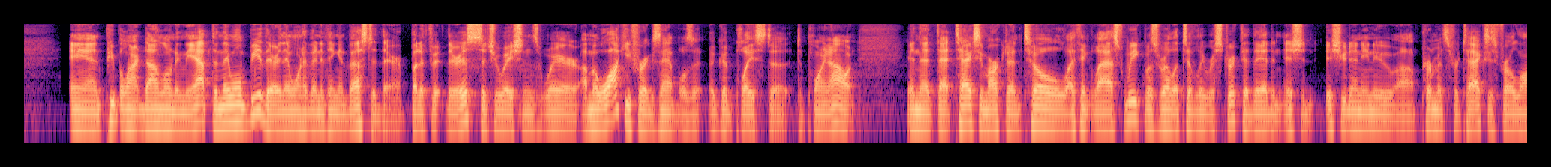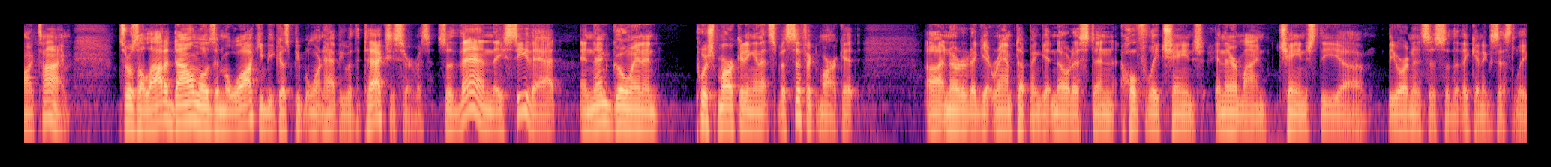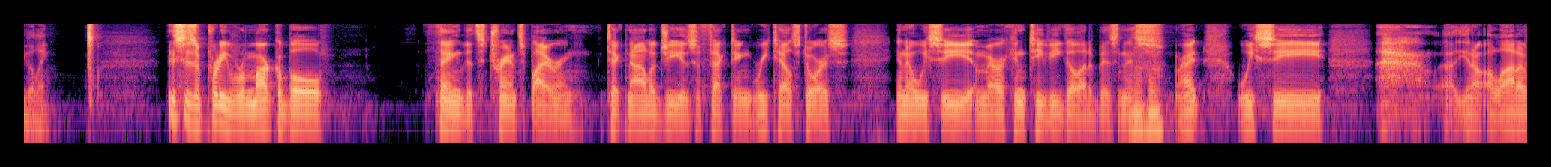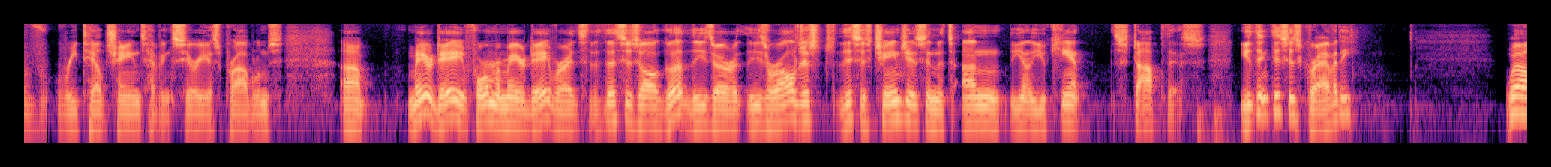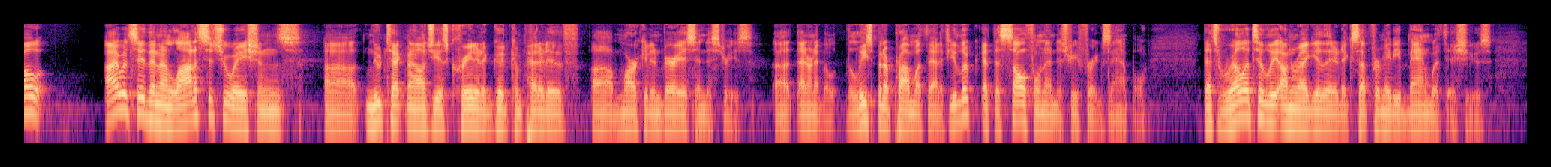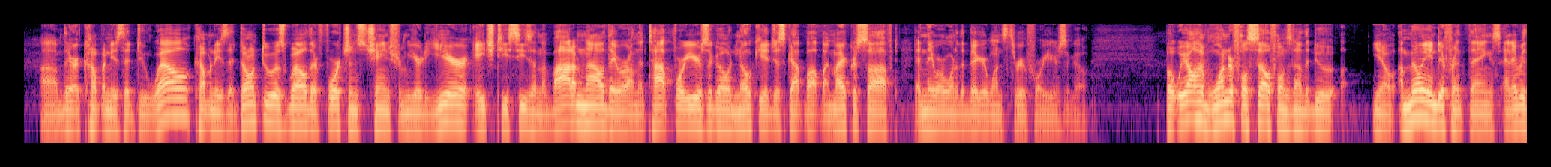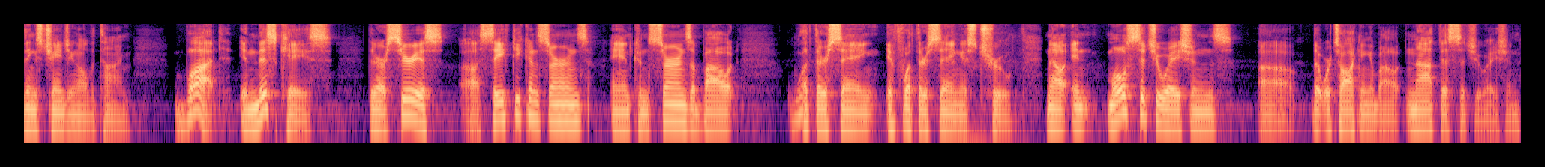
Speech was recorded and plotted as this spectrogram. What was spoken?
and people aren't downloading the app, then they won't be there and they won't have anything invested there. But if it, there is situations where uh, Milwaukee, for example, is a, a good place to, to point out in that that taxi market until I think last week was relatively restricted. They hadn't issued, issued any new uh, permits for taxis for a long time. So there was a lot of downloads in Milwaukee because people weren't happy with the taxi service. So then they see that and then go in and push marketing in that specific market uh, in order to get ramped up and get noticed and hopefully change, in their mind, change the, uh, the ordinances so that they can exist legally. This is a pretty remarkable thing that's transpiring. Technology is affecting retail stores. You know, we see American TV go out of business, right? We see, uh, you know, a lot of retail chains having serious problems. Uh, Mayor Dave, former Mayor Dave, writes that this is all good. These are these are all just this is changes, and it's un. You know, you can't stop this. You think this is gravity? Well, I would say that in a lot of situations, uh, new technology has created a good competitive uh, market in various industries. Uh, I don't have the least bit of problem with that. If you look at the cell phone industry, for example, that's relatively unregulated except for maybe bandwidth issues. Um, there are companies that do well, companies that don't do as well. Their fortunes change from year to year. HTC's on the bottom now. They were on the top four years ago. Nokia just got bought by Microsoft, and they were one of the bigger ones three or four years ago. But we all have wonderful cell phones now that do you know a million different things, and everything's changing all the time. But in this case, there are serious uh, safety concerns and concerns about what they're saying, if what they're saying is true. Now, in most situations uh, that we're talking about, not this situation,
